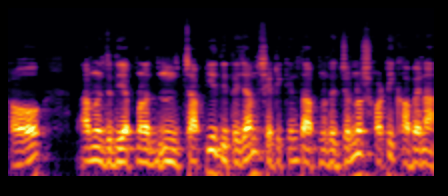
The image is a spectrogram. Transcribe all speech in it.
সহ আপনি যদি আপনারা চাপিয়ে দিতে যান, সেটি কিন্তু আপনাদের জন্য সঠিক হবে না।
